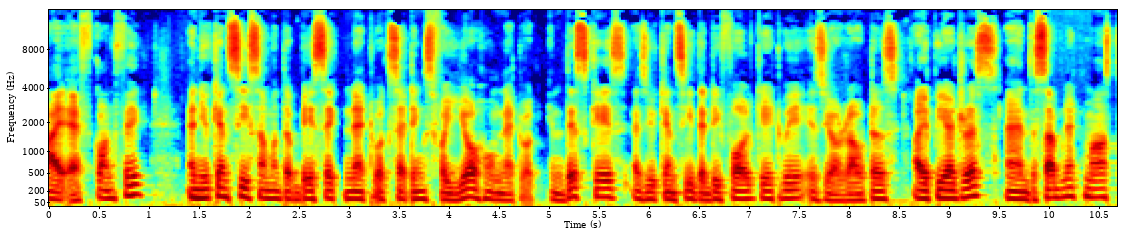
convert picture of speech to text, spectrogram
ifconfig and you can see some of the basic network settings for your home network. In this case, as you can see, the default gateway is your router's IP address and the subnet mask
